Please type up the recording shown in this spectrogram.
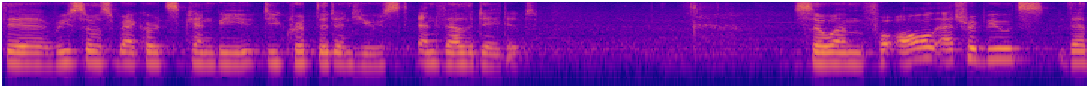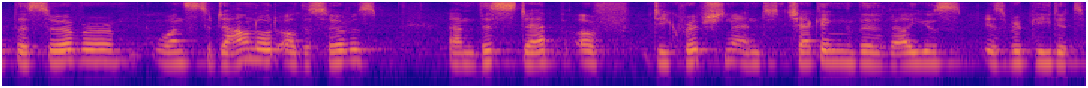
the resource records can be decrypted and used and validated. So um, for all attributes that the server wants to download or the service, um, this step of decryption and checking the values is repeated.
